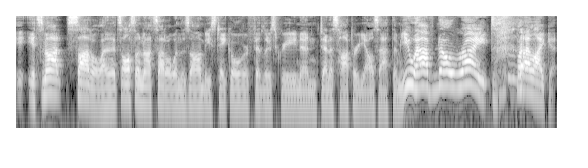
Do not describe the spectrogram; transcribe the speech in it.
it's not subtle, and it's also not subtle when the zombies take over Fiddler's Green and Dennis Hopper yells at them, "You have no right!" But I like it.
